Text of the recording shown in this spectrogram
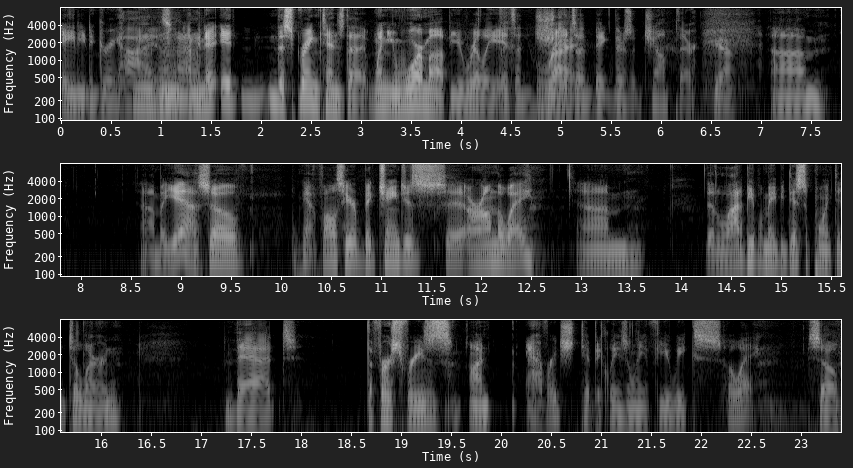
80 degree highs. And I mean, it, it the spring tends to when you warm up, you really it's a j- Right. it's a big there's a jump there. Yeah. Um, uh, but yeah, so yeah, fall's here. Big changes uh, are on the way. Um, that a lot of people may be disappointed to learn that the first freeze, on average, typically is only a few weeks away. So,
